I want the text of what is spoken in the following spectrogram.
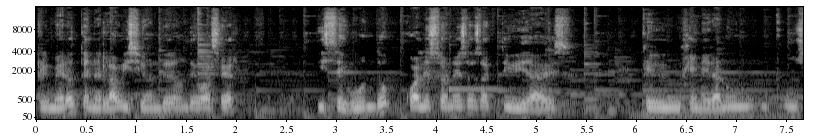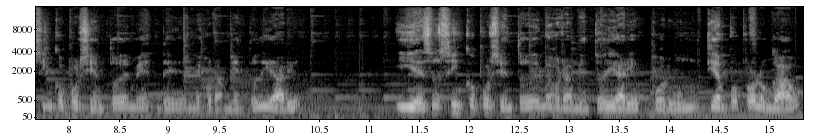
primero tener la visión de dónde va a ser y segundo cuáles son esas actividades que generan un, 5% de, de, mejoramiento diario y esos 5% de mejoramiento diario por un tiempo prolongado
